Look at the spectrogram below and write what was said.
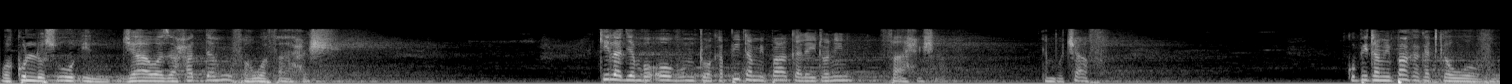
وكل سوء جاوز حده فهو فاحش kila jambo ovu mtu akapita mipaka laitwa nini fahisha jambo chafu kupita mipaka katika uovu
